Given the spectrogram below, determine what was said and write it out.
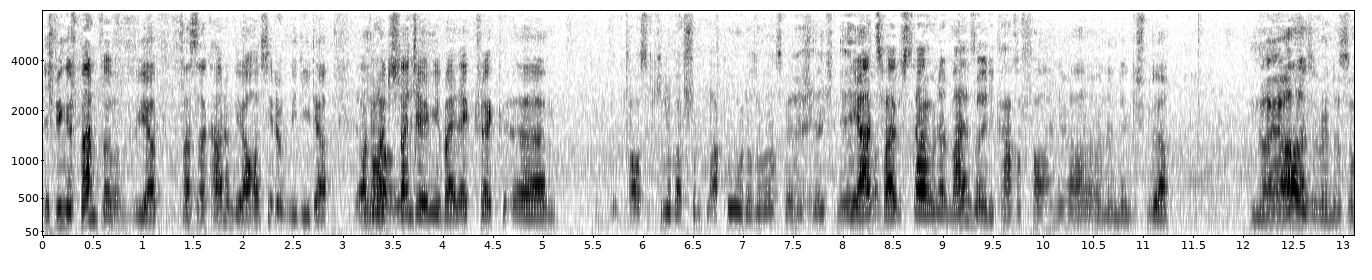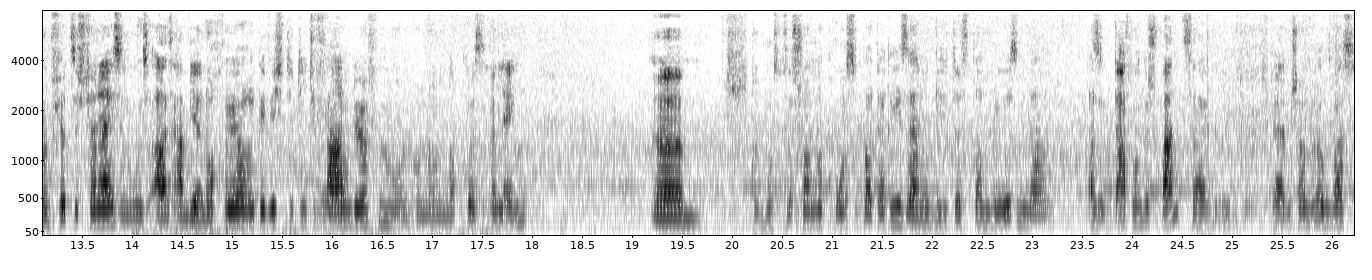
ich bin gespannt, was, wie er, was er kann und wie er aussieht und wie die da. Ja, also genau. heute stand ja irgendwie bei Electrac, ähm, 1000 Kilowattstunden Akku oder sowas, wäre nicht schlecht. Ne? ja, 200 bis 300 Mal soll die Karre fahren, ja. Und dann denke ich mir, naja, also wenn das so ein 40-Tonner ist, in den USA haben die ja noch höhere Gewichte, die die Ja. fahren dürfen und, und, und noch größere Längen. Ähm, dann muss das schon eine große Batterie sein. Und wie die das dann lösen, da. Also darf man gespannt sein. Die werden schon irgendwas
